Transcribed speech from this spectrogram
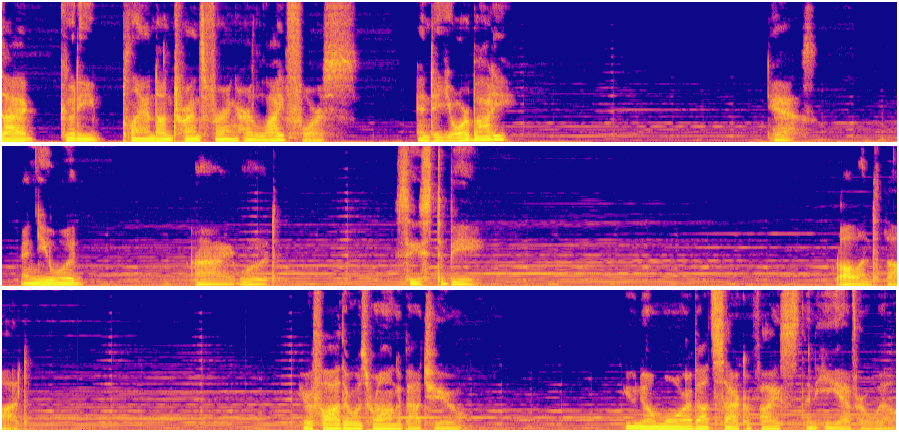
I Goody planned on transferring her life force into your body? Yes. And you would. I would. cease to be. Roland thought. Your father was wrong about you. You know more about sacrifice than he ever will.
